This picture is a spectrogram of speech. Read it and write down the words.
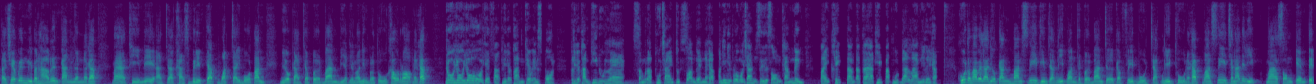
แต่เชฟเวนมีปัญหาเรื่องการเงินนะครับแม่ทีมนี่อาจจะขาดสปิริตครับวัดใจโบตัน มีโอกาสจะเปิดบ้านเบียดอย่างน้อยหนึ่งประตูเข้ารอบนะครับโยโยโย่เจ็ดฝากผลิตภัณฑ์ KLN Sport ผลิตภัณฑ์ที่ดูแลสำหรับผู้ชายจุดซ่อนเร้นนะครับ อันนี้มีโปรโมชั่นซื้อ 2 แถม 1 ไปคลิกตามตะกร้าที่ปักหมุดด้านล่างนี้เลยครับ คู่ต่อมาเวลาเดียวกันบานสตี้ทีมจากลีกวันจะเปิดบ้านเจอกับฟรีดวูดจากลีกทูนะครับบานสตี้ชนะในลีกมา 2 เกมติด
